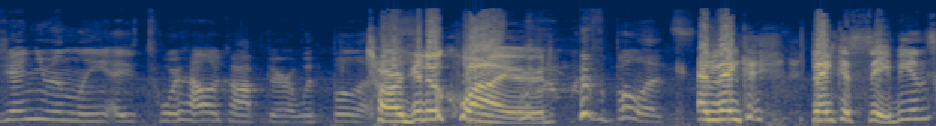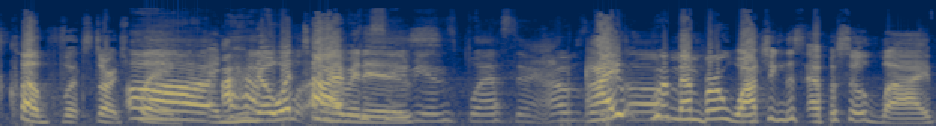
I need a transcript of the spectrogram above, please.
genuinely a toy helicopter with bullets. Target acquired. with bullets. And then, then Kasabian's Clubfoot starts playing, Uh, and you have- know what time it is. Kasabian's blasting. I, was like, I oh, remember watching this episode live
